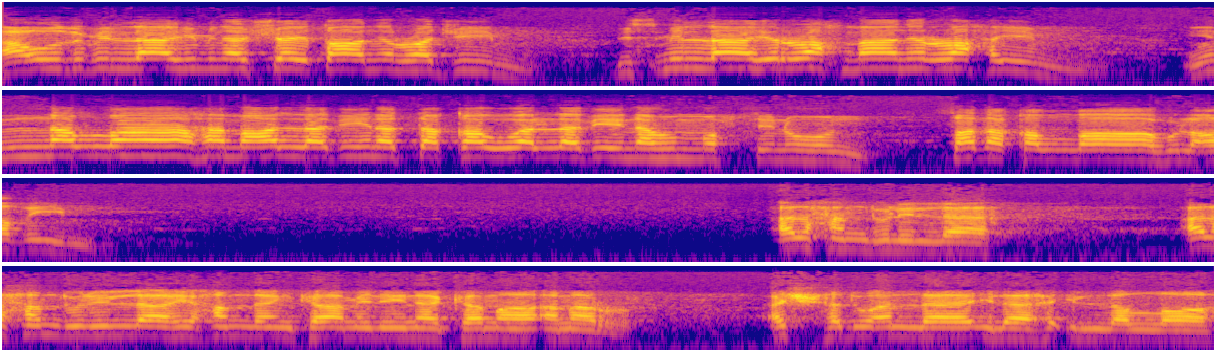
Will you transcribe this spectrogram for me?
أعوذ بالله من الشيطان الرجيم. بسم الله الرحمن الرحيم. إن الله مع الذين اتقوا والذين هم محسنون. صدق الله العظيم. الحمد لله الحمد لله حمدا كاملين كما أمر. أشهد أن لا إله إلا الله.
